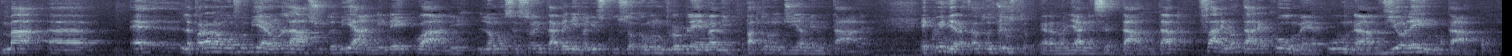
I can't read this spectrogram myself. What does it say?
ma eh, è, la parola omofobia è un lascito di anni nei quali l'omosessualità veniva discusso come un problema di patologia mentale. E quindi era stato giusto, erano gli anni 70, fare notare come violenta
